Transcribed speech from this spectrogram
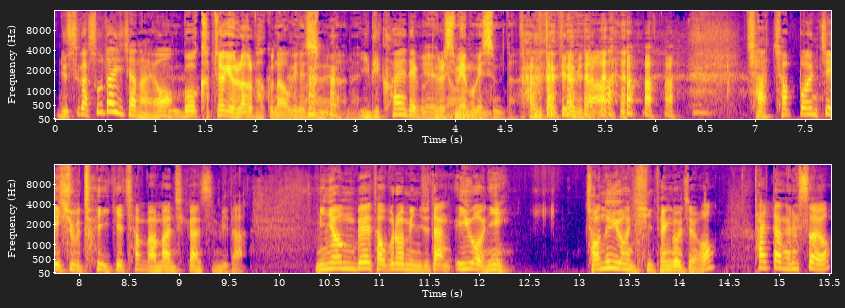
뉴스가 쏟아지잖아요. 뭐 갑자기 연락을 받고 나오게 됐습니다. 네. 입이 커야 되거든요. 네, 열심히 해보겠습니다. 잘 부탁드립니다. 자, 첫 번째 이슈부터 이게 참 만만치가 않습니다. 민영배 더불어민주당 의원이 전 의원이 된 거죠. 탈당을 했어요.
